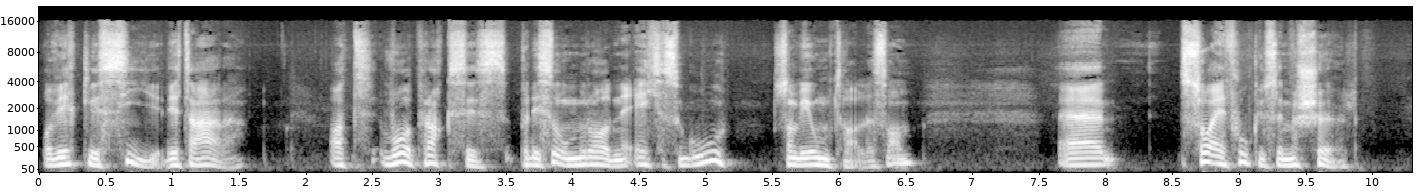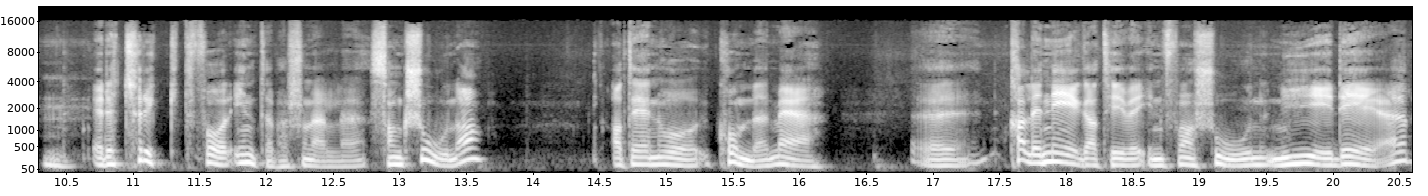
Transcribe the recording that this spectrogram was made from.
og virkelig si dette her. At vår praksis på disse områdene er ikke så god som vi omtaler som. Eh, så er fokuset meg sjøl. Mm. Er det trygt for interpersonelle sanksjoner at jeg nå kommer med eh, Kall det negative informasjon, nye ideer.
